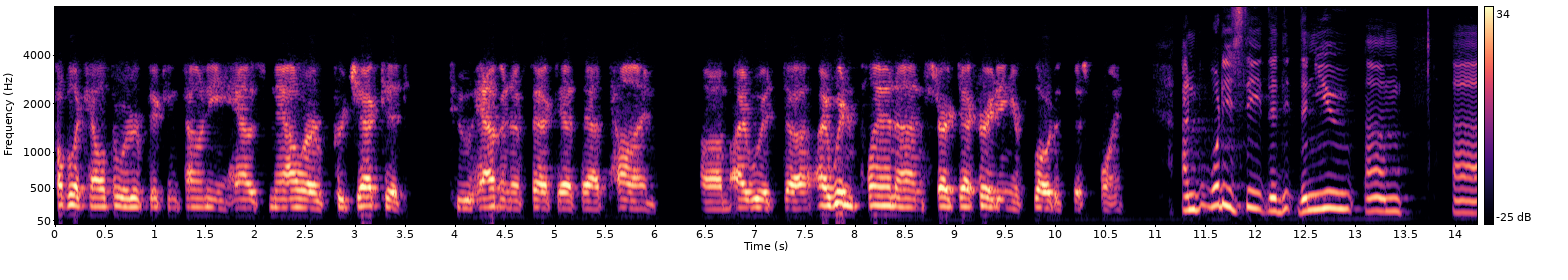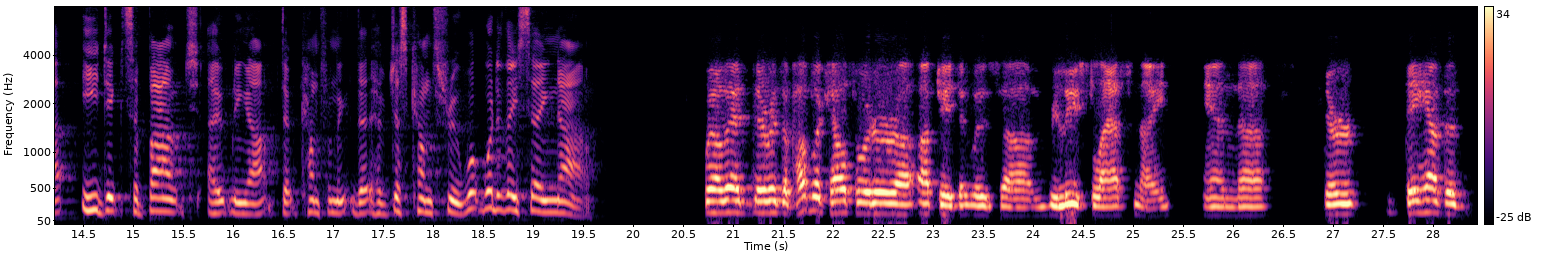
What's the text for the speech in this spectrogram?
public health order Pitkin County has now or projected to have an effect at that time. Um, I would uh, I wouldn't plan on start decorating your float at this point. And what is the the, the new um, uh, edicts about opening up that come from that have just come through? What what are they saying now? Well, that, there was a public health order uh, update that was um, released last night, and uh, they have the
